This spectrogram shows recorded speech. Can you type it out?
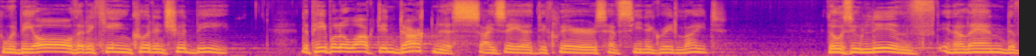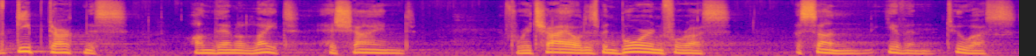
who would be all that a king could and should be. The people who walked in darkness, Isaiah declares, have seen a great light. Those who lived in a land of deep darkness, on them a light has shined. For a child has been born for us, a son given to us.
